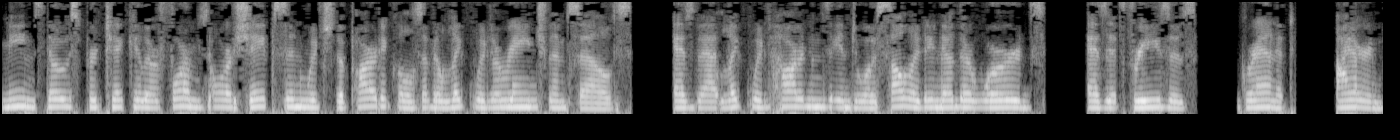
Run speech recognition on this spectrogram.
means those particular forms or shapes in which the particles of a liquid arrange themselves, as that liquid hardens into a solid in other words, as it freezes. Granite, iron,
